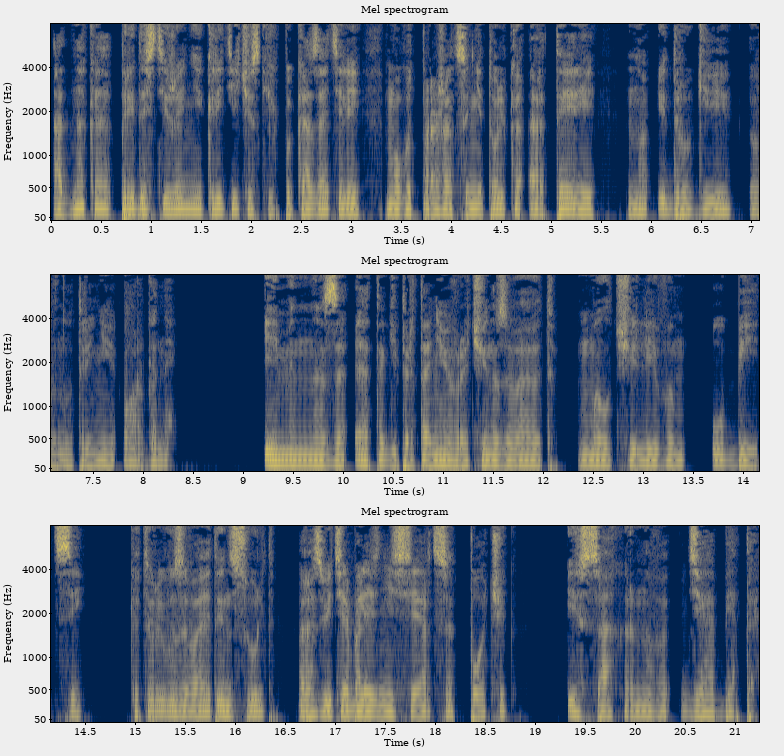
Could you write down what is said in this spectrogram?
Однако при достижении критических показателей могут поражаться не только артерии, но и другие внутренние органы. Именно за это гипертонию врачи называют молчаливым убийцей, который вызывает инсульт развитие болезней сердца, почек и сахарного диабета.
